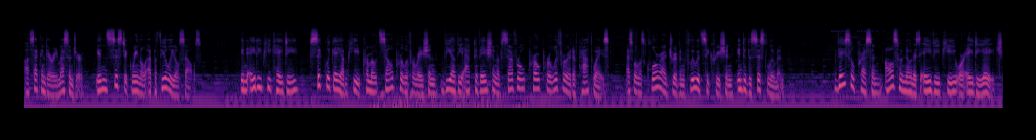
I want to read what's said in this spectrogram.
a secondary messenger, in cystic renal epithelial cells. In ADPKD, cyclic AMP promotes cell proliferation via the activation of several pro-proliferative pathways, as well as chloride-driven fluid secretion into the cyst lumen. Vasopressin, also known as AVP or ADH,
